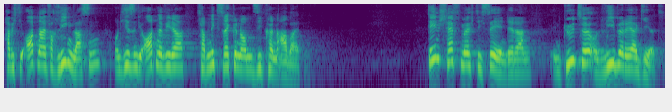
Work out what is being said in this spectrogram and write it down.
habe ich die Ordner einfach liegen lassen und hier sind die Ordner wieder. Ich habe nichts weggenommen, sie können arbeiten. Den Chef möchte ich sehen, der dann in Güte und Liebe reagiert.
